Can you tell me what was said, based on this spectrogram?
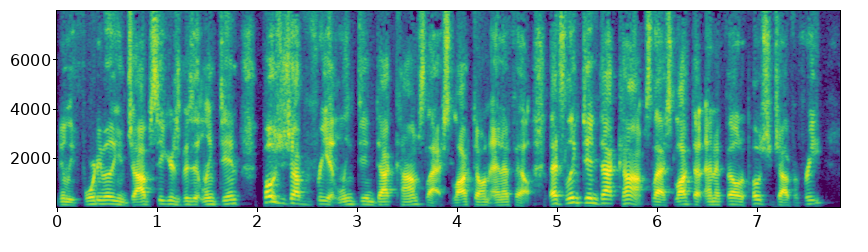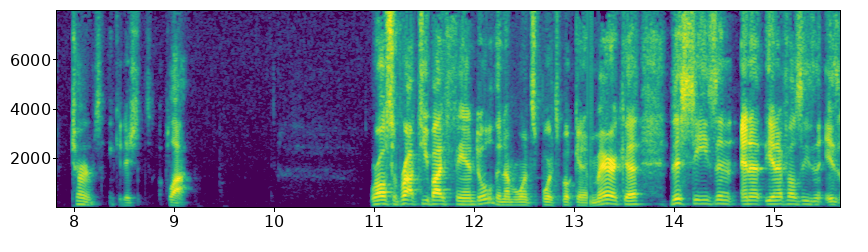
nearly 40 million job seekers visit LinkedIn? Post your job for free at LinkedIn.com slash locked on NFL. That's LinkedIn.com slash locked on NFL to post your job for free. Terms and conditions apply. We're also brought to you by FanDuel, the number one sports book in America. This season, and the NFL season is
